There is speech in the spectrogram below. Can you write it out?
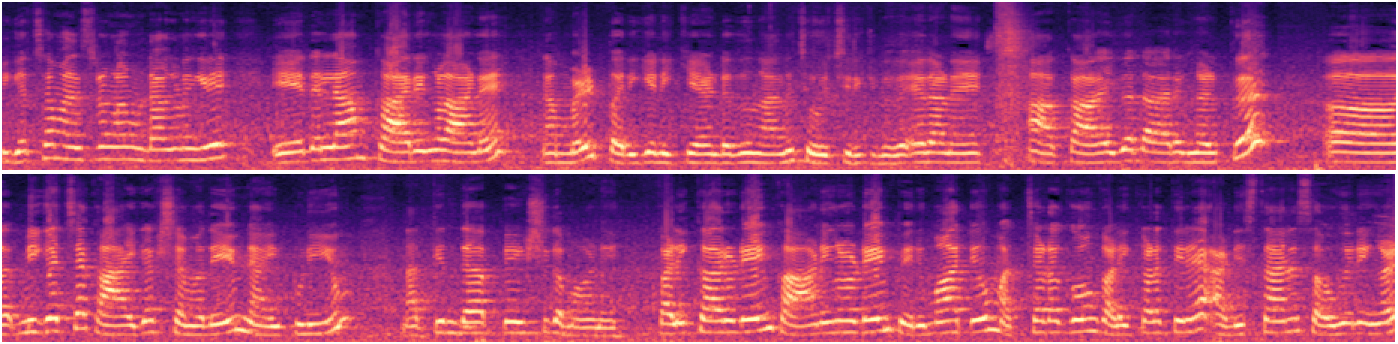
മികച്ച മത്സരങ്ങൾ ഉണ്ടാകണമെങ്കിൽ ഏതെല്ലാം കാര്യങ്ങളാണ് നമ്മൾ പരിഗണിക്കേണ്ടത് എന്നാണ് ചോദിച്ചിരിക്കുന്നത്. ഏതാണ്? ആ കായിക താരങ്ങൾക്ക് മികച്ച കായികക്ഷമതയും നൈപുണിയും അത്യന്താപേക്ഷിതമാണ്. കളിക്കാരുടെയും കാണികളുടെയും പെരുമാറ്റവും അച്ചടക്കവും കളിക്കളത്തിലെ അടിസ്ഥാന സൗകര്യങ്ങൾ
